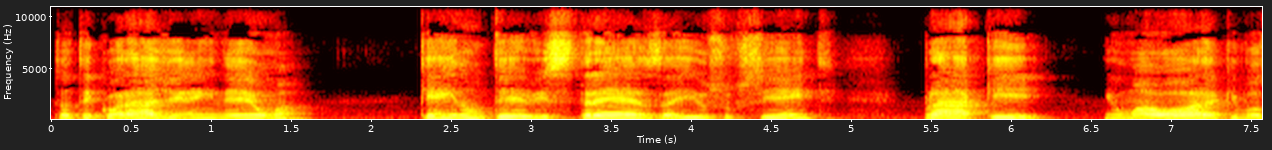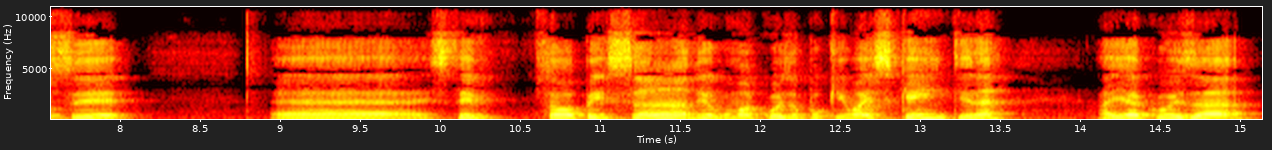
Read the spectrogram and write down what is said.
Precisa ter coragem, hein, Neuma? Quem não teve estresse aí o suficiente para que em uma hora que você é, esteve, estava pensando em alguma coisa um pouquinho mais quente, né? Aí a coisa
